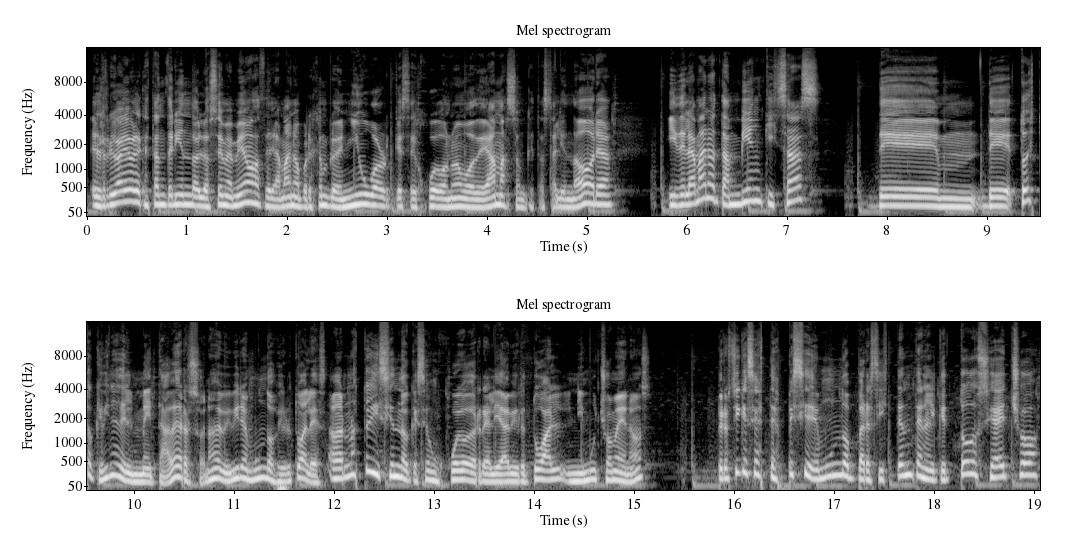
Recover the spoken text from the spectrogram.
el revival que están teniendo los MMOs de la mano, por ejemplo, de New World, que es el juego nuevo de Amazon que está saliendo ahora, y de la mano también quizás de, mm, de, todo esto que viene del metaverso, ¿no? De vivir en mundos virtuales. A ver, no estoy diciendo que sea un juego de realidad virtual, ni mucho menos, pero sí que sea esta especie de mundo persistente en el que todo se ha hecho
